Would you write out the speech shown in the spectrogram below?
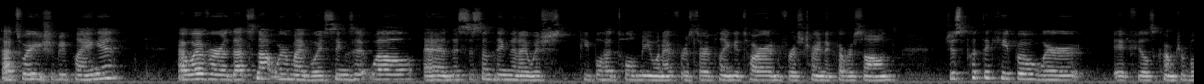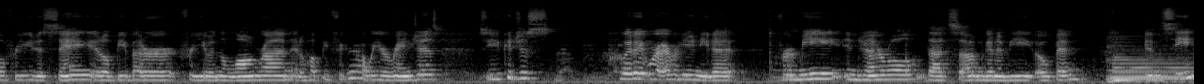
that's where you should be playing it. However, that's not where my voice sings it well. And this is something that I wish people had told me when I first started playing guitar and first trying to cover songs. Just put the capo where it feels comfortable for you to sing. It'll be better for you in the long run. It'll help you figure out where your range is. So you could just put it wherever you need it. For me, in general, that's um, gonna be open in C.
